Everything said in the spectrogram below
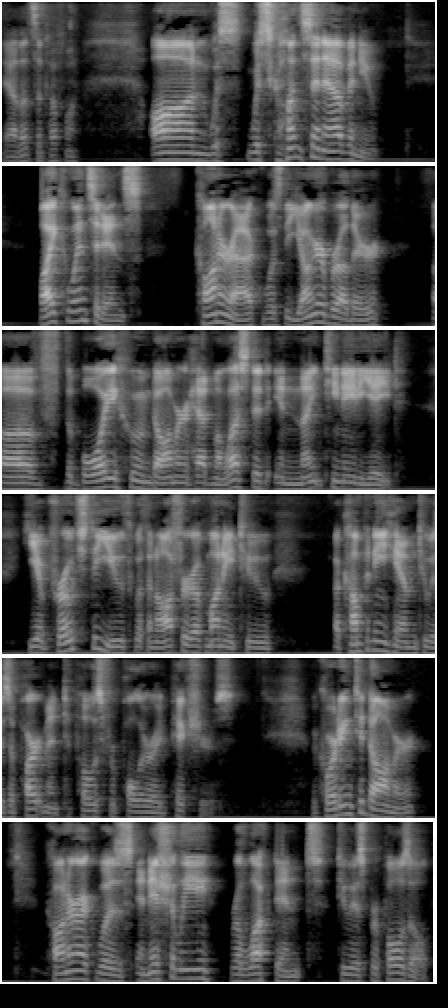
Yeah, that's a tough one. On Wis- Wisconsin Avenue. By coincidence, Konerak was the younger brother of the boy whom Dahmer had molested in 1988. He approached the youth with an offer of money to accompany him to his apartment to pose for Polaroid pictures. According to Dahmer, Konerak was initially reluctant to his proposal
